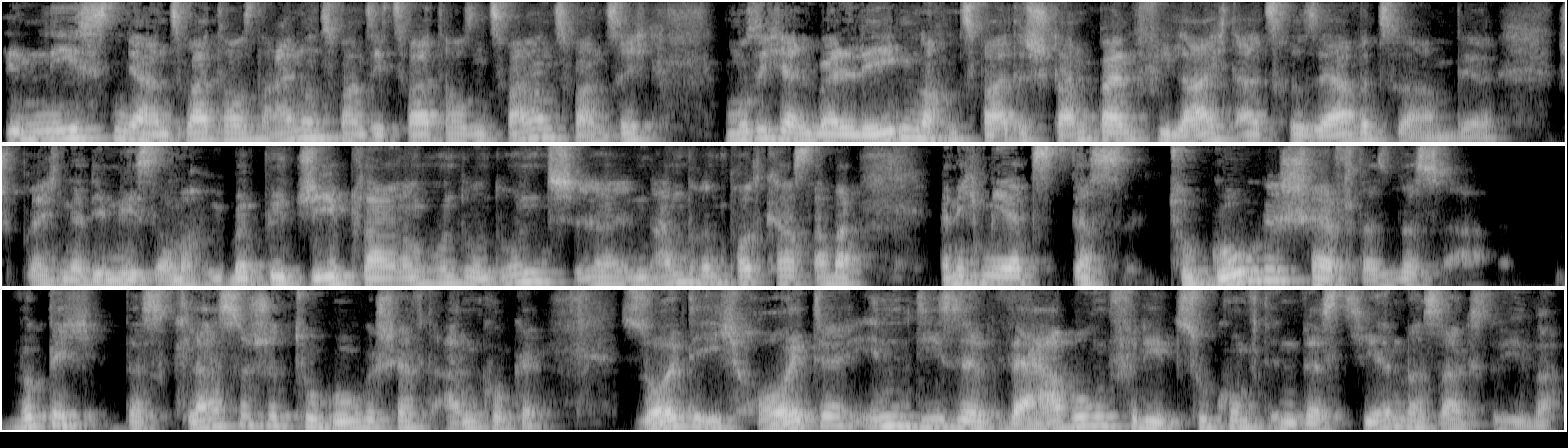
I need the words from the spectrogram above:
im nächsten Jahr, in 2021, 2022, muss ich ja überlegen, noch ein zweites Standbein vielleicht als Reserve zu haben. Wir sprechen ja demnächst auch noch über Budgetplanung und, und, und äh, in anderen Podcasts. Aber wenn ich mir jetzt das To-Go-Geschäft, also das wirklich das klassische To-Go-Geschäft angucke, sollte ich heute in diese Werbung für die Zukunft investieren? Was sagst du, Iva?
